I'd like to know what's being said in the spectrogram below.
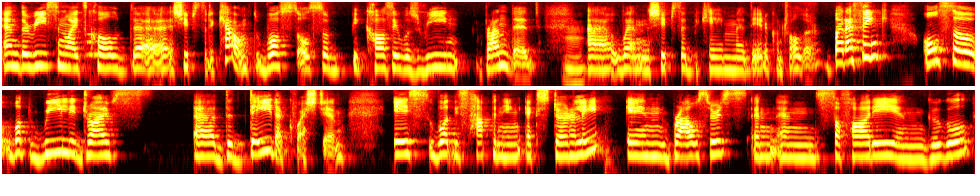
and the reason why it's called uh, Schibsted account was also because it was rebranded uh, when Schibsted became a data controller. But I think also what really drives uh, the data question is what is happening externally in browsers and, and Safari and Google,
